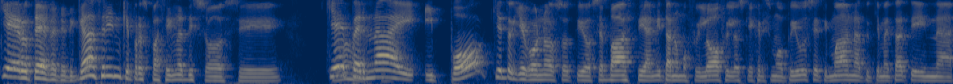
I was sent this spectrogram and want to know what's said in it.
και ερωτεύεται την Κάθριν και προσπαθεί να τη σώσει. Και περνάει υπό και το γεγονός ότι ο Σεμπάστιαν ήταν ομοφιλόφιλος και χρησιμοποιούσε τη μάνα του και μετά την ε,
